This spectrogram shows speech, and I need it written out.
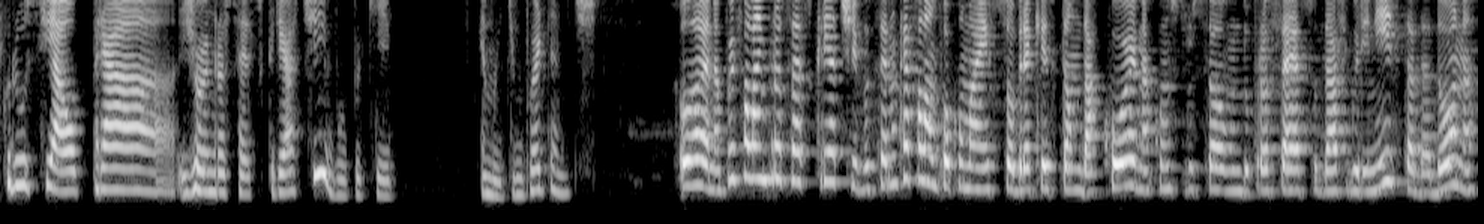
crucial para o processo criativo, porque é muito importante. Ô, Ana, por falar em processo criativo, você não quer falar um pouco mais sobre a questão da cor na construção do processo da figurinista, da dona?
